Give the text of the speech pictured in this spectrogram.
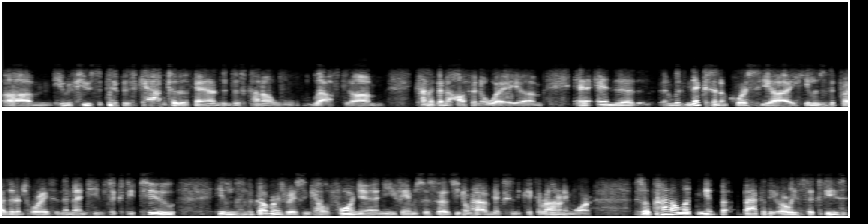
um, he refused to tip his cap to the fans and just kind of left, um, kind of in a huff in a way. Um, and and, uh, and with Nixon, of course, he uh, he loses the presidential race in 1962. He loses the governor's race in California, and he famously says, "You don't have Nixon to kick around anymore." So, kind of looking at back at the early 60s,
